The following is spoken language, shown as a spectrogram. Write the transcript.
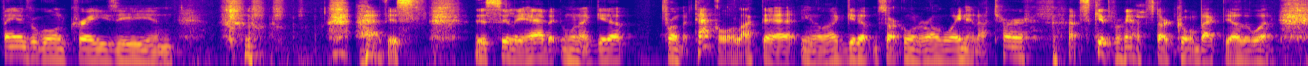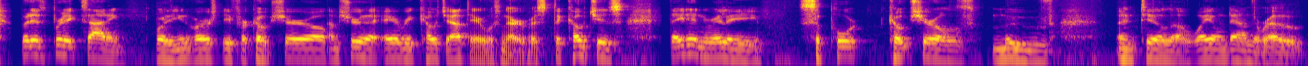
fans were going crazy. And I have this this silly habit when I get up from a tackle like that, you know, I get up and start going the wrong way, and then I turn, I skip around, start going back the other way. But it's pretty exciting for the university, for Coach Sherrill. I'm sure that every coach out there was nervous. The coaches, they didn't really support Coach Sherrill's move until uh, way on down the road.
